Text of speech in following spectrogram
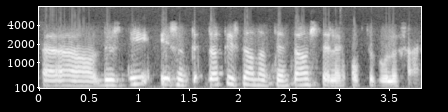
eh, dus die is een, dat is dan een tentoonstelling op de boulevard.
